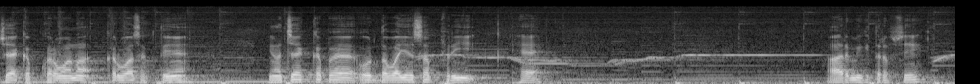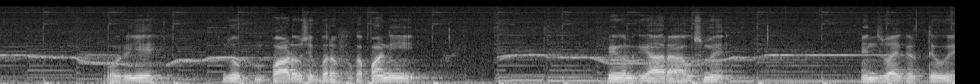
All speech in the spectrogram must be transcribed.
चेकअप करवाना, करवा सकते हैं। यहाँ चेकअप है और दवाइयाँ सब फ्री है। आर्मी की तरफ़ से। और ये जो पहाड़ों से बर्फ़ का पानी पिघल के आ रहा उसमें एंजॉय करते हुए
